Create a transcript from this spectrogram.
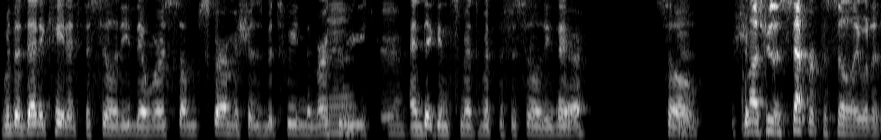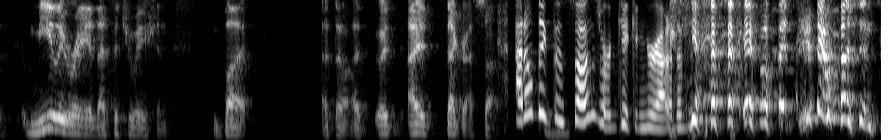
with a dedicated facility. There were some skirmishes between the Mercury true. and Diggins Smith with the facility there. So I'm not sure the separate facility would have ameliorated that situation, but I don't. I, I digress. Sorry. I don't think the Suns were kicking her out of the facility. it, it wasn't.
